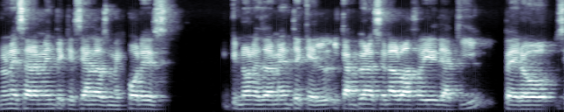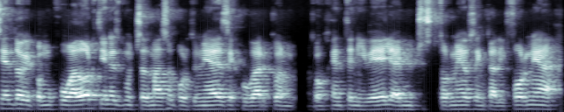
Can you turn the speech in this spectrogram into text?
No necesariamente que sean las mejores, no necesariamente que el, campeón nacional va a salir de aquí, pero siento que como jugador tienes muchas más oportunidades de jugar con, con gente nivel. Hay muchos torneos en California,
